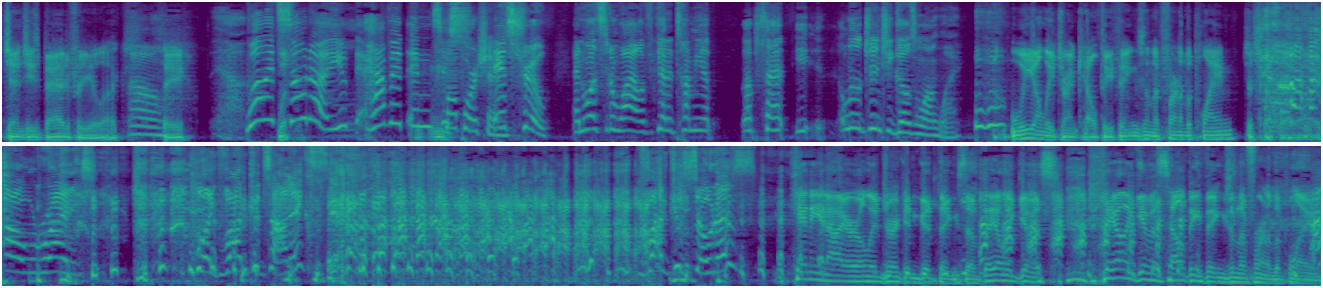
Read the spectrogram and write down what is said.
Gingy's bad for you, Lex. Oh. See? Well, it's What- soda. You have it in small portions. It's true. And once in a while, if you got a tummy up, upset, a little gingy goes a long way. Mm-hmm. We only drink healthy things in the front of the plane. Just Oh, right. like vodka tonics? Vodka sodas? Kenny and I are only drinking good things. Stuff. They only give us they only give us healthy things in the front of the plane.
